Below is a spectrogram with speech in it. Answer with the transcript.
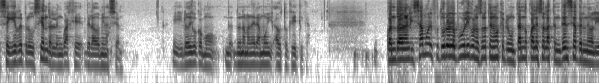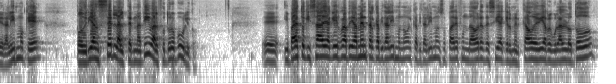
seguir reproduciendo el lenguaje de la dominación. Y lo digo como de una manera muy autocrítica. Cuando analizamos el futuro de lo público, nosotros tenemos que preguntarnos cuáles son las tendencias del neoliberalismo que podrían ser la alternativa al futuro público. Eh, y para esto quizá hay que ir rápidamente al capitalismo. ¿no? El capitalismo en sus padres fundadores decía que el mercado debía regularlo todo,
